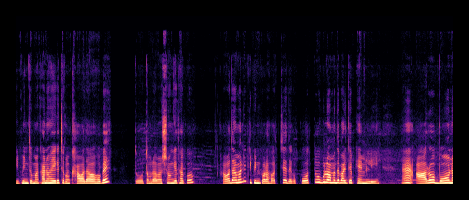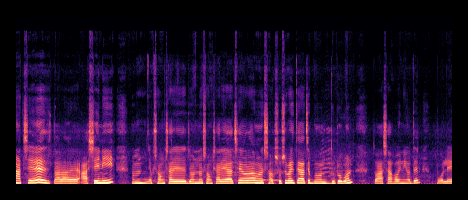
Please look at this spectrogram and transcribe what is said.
টিফিন তো মাখানো হয়ে গেছে, এখন খাওয়া দাওয়া হবে। তো তোমরা আমার সঙ্গে থাকো। খাওয়া দাওয়া মানে টিফিন করা হচ্ছে। দেখো, কতগুলো আমাদের বাড়িতে ফ্যামিলি হ্যাঁ আরও বোন আছে, তারা আসেনি। সংসারের জন্য সংসারে আছে ওরা, শ্বশুরবাড়িতে আছে বোন, দুটো বোন, তো আসা হয়নি ওদের। বলে,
